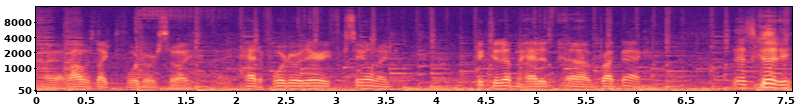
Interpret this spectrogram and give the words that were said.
I, I always liked the four door. So I, I had a four door there for sale, and I picked it up and had it uh, brought back. That's good.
